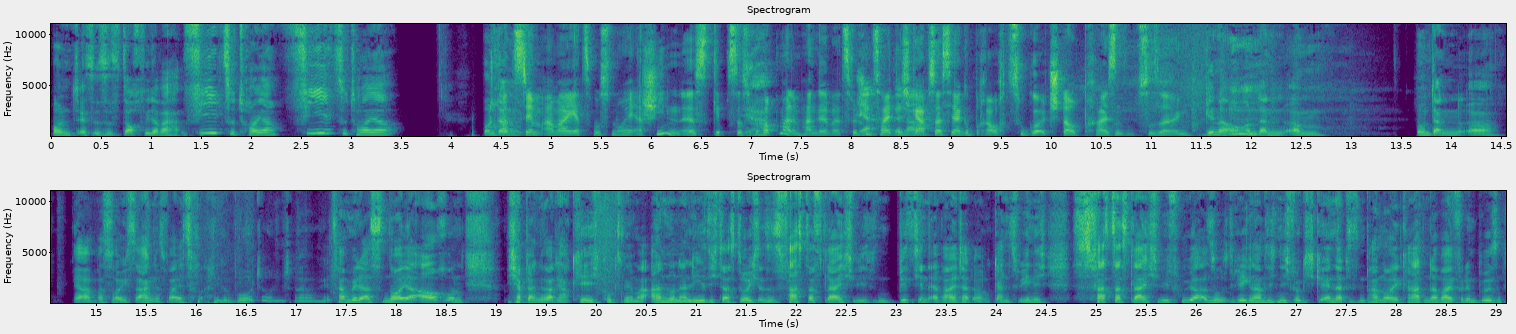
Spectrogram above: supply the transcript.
Und es ist es doch wieder bei viel zu teuer, viel zu teuer. Und dann, Trotzdem aber jetzt, wo es neu erschienen ist, gibt es das Ja. überhaupt mal im Handel, weil zwischenzeitlich genau. gab es das ja gebraucht zu Goldstaubpreisen sozusagen. genau, und dann, ähm, und dann, äh, ja, was soll ich sagen, es war jetzt im Angebot und äh, jetzt haben wir das Neue auch und ich habe dann gesagt, ja, okay, ich guck's mir mal an und dann lese ich das durch. Es ist fast das gleiche, wie ein bisschen erweitert, aber ganz wenig. Es ist fast das gleiche wie früher, also die Regeln haben sich nicht wirklich geändert, es sind ein paar neue Karten dabei für den Bösen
